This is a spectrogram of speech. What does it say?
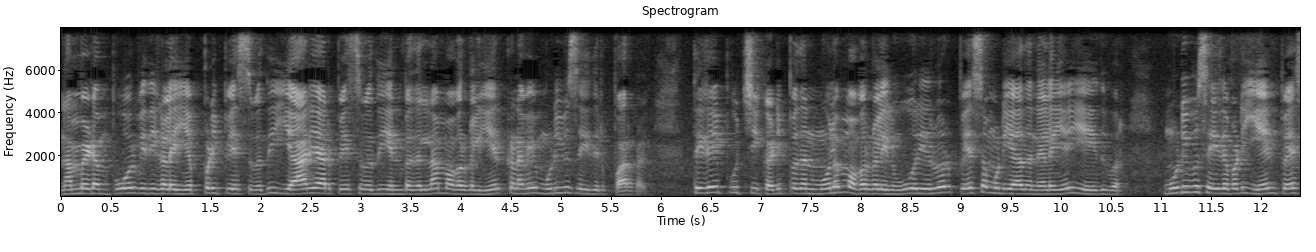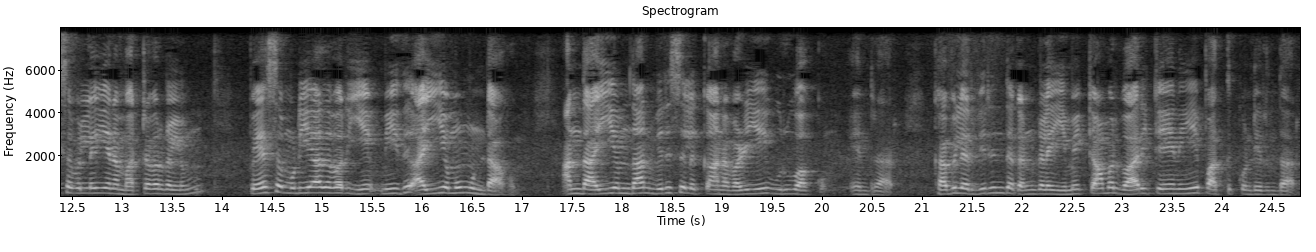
நம்மிடம் போர் விதிகளை எப்படிப் பேசுவது யார் யார் பேசுவது என்பதெல்லாம் அவர்கள் ஏற்கெனவே முடிவு செய்திருப்பார்கள். திகைப்பூச்சி கடிப்பதன் மூலம் அவர்களில் ஓரிருவர் பேச முடியாத நிலையை எய்துவர். முடிவு செய்தபடி ஏன் பேசவில்லை என மற்றவர்களும் பேச முடியாதவர் மீது ஐயமும் உண்டாகும். அந்த ஐயம்தான் விரிசலுக்கான வழியை உருவாக்கும் என்றார். கபிலர் விரிந்த கண்களை இமைக்காமல் வாரிக்கையனையே பார்த்துக் கொண்டிருந்தார்.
